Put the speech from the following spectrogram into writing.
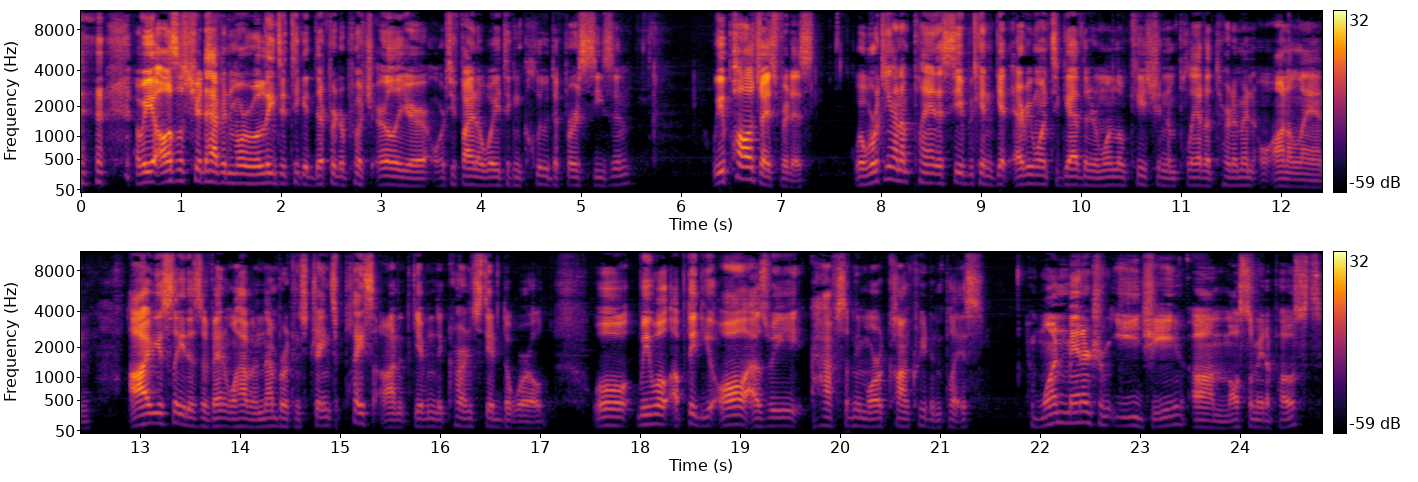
we also should have been more willing to take a different approach earlier or to find a way to conclude the first season. We apologize for this. We're working on a plan to see if we can get everyone together in one location and play at a tournament on a LAN. Obviously, this event will have a number of constraints placed on it given the current state of the world. We'll, we will update you all as we have something more concrete in place one manager from EG um, also made a post,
